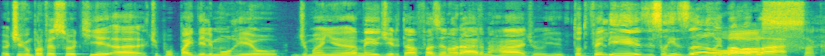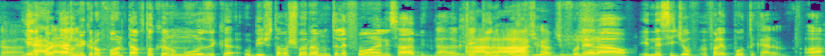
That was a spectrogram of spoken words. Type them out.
Eu tive um professor que, ah, tipo, o pai dele morreu de manhã, meio-dia, ele tava fazendo horário na rádio, e todo feliz, e sorrisão, e blá blá blá. Nossa, cara. E ele Caralho. cortava o microfone, tava tocando música, o bicho tava chorando no telefone, sabe? Ajeitando Caraca, coisa de, de funeral. E nesse dia eu eu falei, puta, cara, ó.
